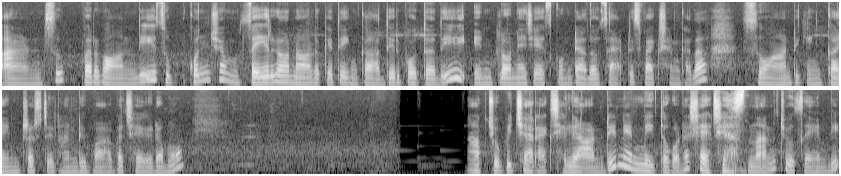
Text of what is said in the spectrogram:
అండ్ సూపర్గా ఉంది. సూప్ కొంచెం ఫెయిర్గా ఉన్న వాళ్ళకైతే ఇంకా అదిరిపోతుంది. ఇంట్లోనే చేసుకుంటే అదో సాటిస్ఫాక్షన్ కదా. సో ఆంటీకి ఇంకా ఇంట్రెస్ట్ ఇలాంటివి బాగా చేయడము. నాకు చూపించారు యాక్చువల్లీ ఆంటీ. నేను మీతో కూడా షేర్ చేస్తున్నాను. చూసేయండి.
